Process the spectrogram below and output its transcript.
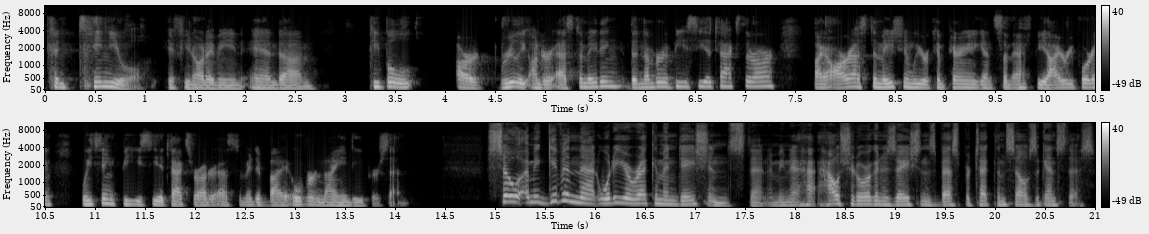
continual, if you know what I mean. And um, people are really underestimating the number of BEC attacks there are. By our estimation, we were comparing against some FBI reporting. We think BEC attacks are underestimated by over 90%. So, I mean, given that, what are your recommendations then? I mean, how should organizations best protect themselves against this?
